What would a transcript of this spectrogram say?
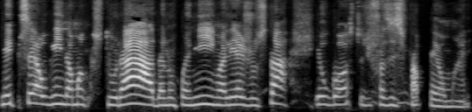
E aí precisa alguém dar uma costurada no paninho ali, ajustar? Eu gosto de fazer esse papel, Mari.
